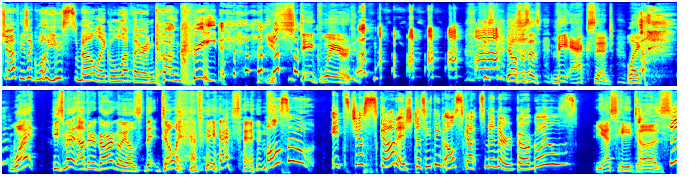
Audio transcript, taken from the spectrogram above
Jeff? He's like, Well, you smell like leather and concrete. You stink weird. He also says the accent. Like, what? He's met other gargoyles that don't have the accent. also, it's just Scottish. Does he think all Scotsmen are gargoyles? Yes, he does.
